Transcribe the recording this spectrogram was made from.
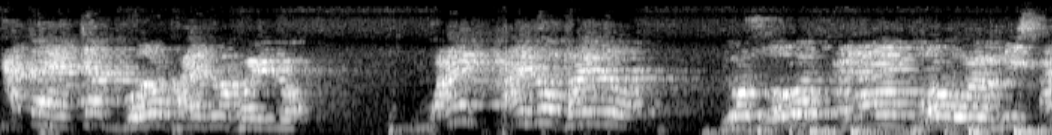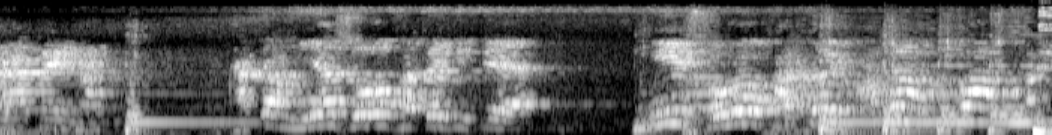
आता ह्याच्यात बरो फायदो फायदो वाईट फायदो फायदो यो सोरो खाणारे बरोबर मी सांगत नाही ना आता मी सोरो खातोय तिथे मी सोरो खातोय माझा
